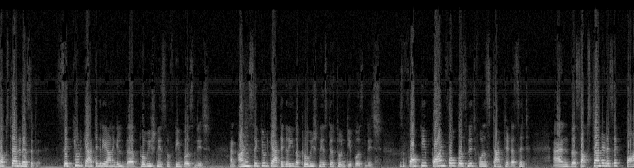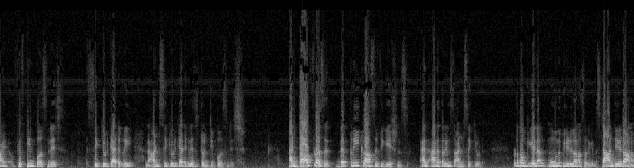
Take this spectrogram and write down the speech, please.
substandard asset secured category ആണെങ്കിൽ the provision is fifteen percentage and unsecured category the provision is twenty percentage forty point four percentage for the standard asset and the substandard asset point fifteen percentage secured category and unsecured category is twenty percentage and doubt plus there three classifications and another ഇൻസ് അൺസെക്യൂർഡ് ഇവിടെ നോക്കിക്കഴിഞ്ഞാൽ മൂന്ന് പീരീഡ് കാണാൻ സാധിക്കും. സ്റ്റാൻഡേർഡ് ആണ്.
